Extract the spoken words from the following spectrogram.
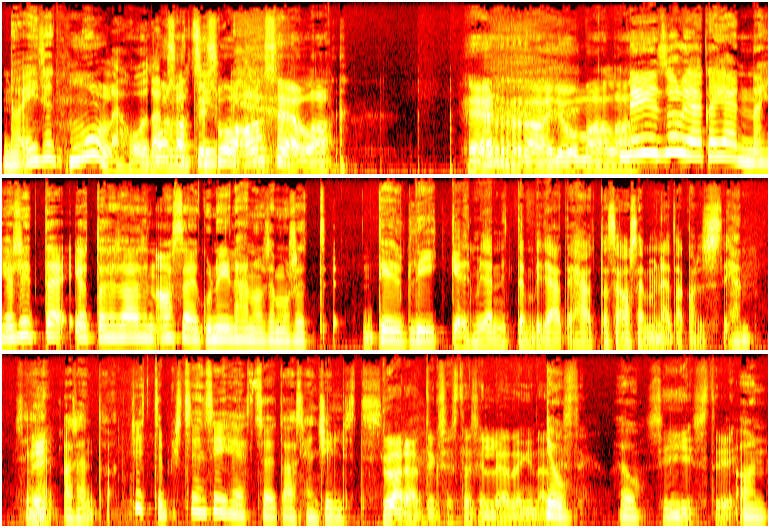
No ei se nyt mulle huutanut. Osoitti siis- sua aseella. Herra Jumala. Niin, se oli aika jännä. Ja sitten, jotta se saa sen aseen, kun niillähän on semmoiset tietyt liikkeet, mitä niiden pitää tehdä, että se ase menee takaisin siihen, siihen Niin. asentoon. Sitten se pisti sen siihen, että se oli taas ihan chillisti. Pyöräyttikö sitä silleen jotenkin nätisti? joo. Siisti. On.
